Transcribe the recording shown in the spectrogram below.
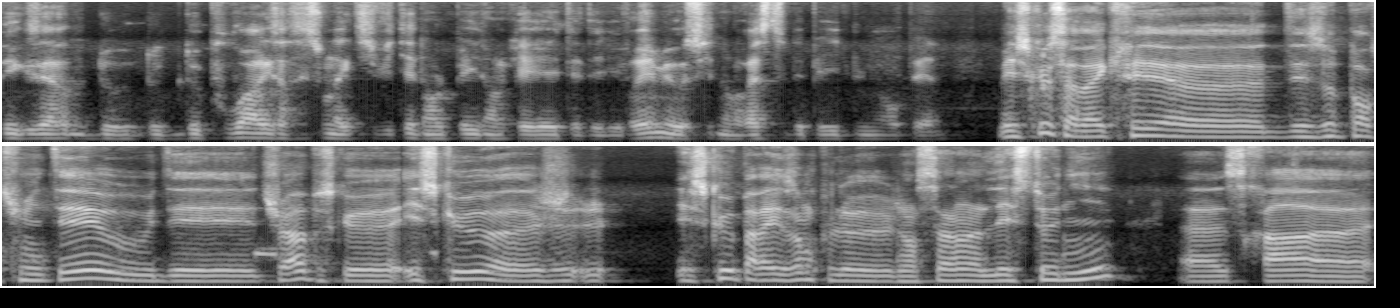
de, pouvoir exercer son activité dans le pays dans lequel il a été délivré, mais aussi dans le reste des pays de l'Union européenne. Mais est-ce que ça va créer des opportunités ou des, tu vois, parce que est-ce que, est-ce que par exemple, l'Estonie sera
